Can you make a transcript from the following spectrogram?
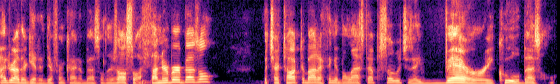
I'd rather get a different kind of bezel. There's also a Thunderbird bezel, which I talked about, I think, in the last episode, which is a very cool bezel.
